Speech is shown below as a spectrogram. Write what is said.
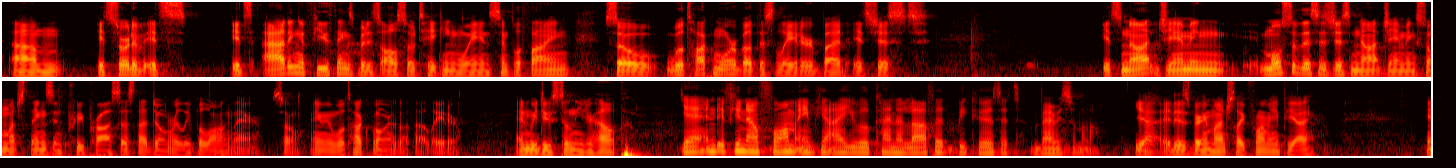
um, it's sort of it's it's adding a few things, but it's also taking away and simplifying. So we'll talk more about this later, but it's just it's not jamming most of this is just not jamming so much things in pre-process that don't really belong there. So anyway we'll talk more about that later. And we do still need your help. Yeah, and if you know Form API, you will kind of love it because it's very similar. yeah it is very much like form api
